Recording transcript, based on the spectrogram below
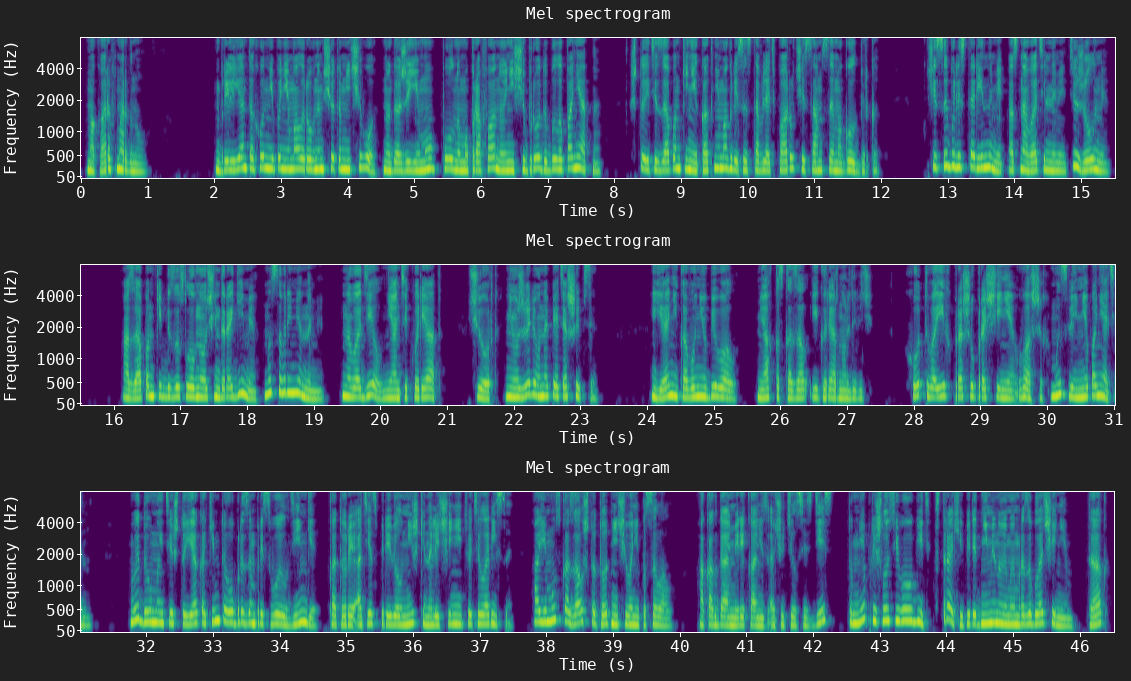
Макаров моргнул. В бриллиантах он не понимал ровным счетом ничего, но даже ему, полному профану и нищеброду, было понятно, что эти запонки никак не могли составлять пару часам Сэма Голдберга. Часы были старинными, основательными, тяжелыми, а запонки, безусловно, очень дорогими, но современными. Новодел, не антиквариат. Черт, неужели он опять ошибся? Я никого не убивал, мягко сказал Игорь Арнольдович. Ход твоих, прошу прощения, ваших мыслей мне понятен. Вы думаете, что я каким-то образом присвоил деньги, которые отец перевел Мишке на лечение тети Ларисы, а ему сказал, что тот ничего не посылал. А когда американец очутился здесь, то мне пришлось его убить в страхе перед неминуемым разоблачением. Так?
